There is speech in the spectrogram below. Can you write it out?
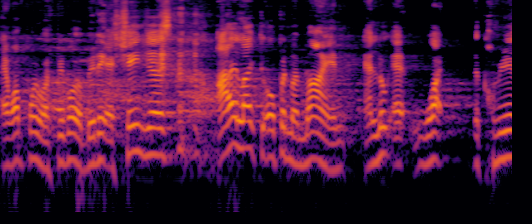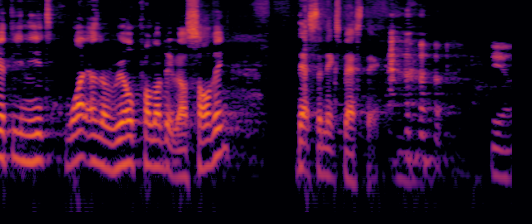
at one point was people were building exchanges. I like to open my mind and look at what the community needs, what is the real problem that we are solving. That's the next best thing. Yeah,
